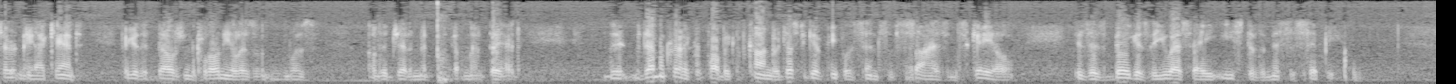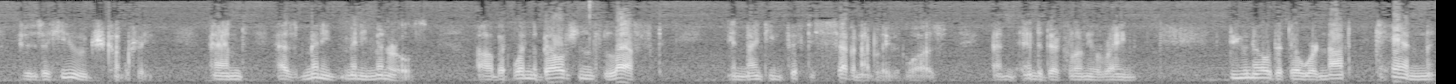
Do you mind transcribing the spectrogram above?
certainly I can't figure that Belgian colonialism was a legitimate government. They had the, the Democratic Republic of Congo, just to give people a sense of size and scale, is as big as the USA east of the Mississippi. It is a huge country and has many, many minerals. Uh, but when the Belgians left in 1957, I believe it was, and ended their colonial reign, do you know that there were not 10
